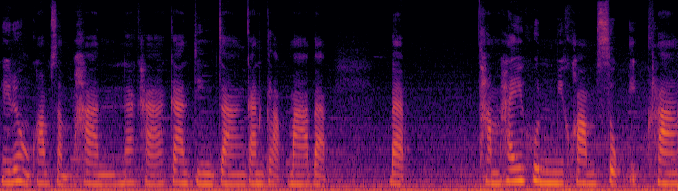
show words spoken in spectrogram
ในเรื่องของความสัมพันธ์นะคะ การจริงจังการกลับมาแบบแบบทำให้คุณมีความสุขอีกครั้ง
